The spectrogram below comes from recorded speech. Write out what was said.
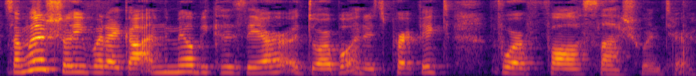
So I'm going to show you what I got in the mail because they are adorable and it's perfect for fall slash winter.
